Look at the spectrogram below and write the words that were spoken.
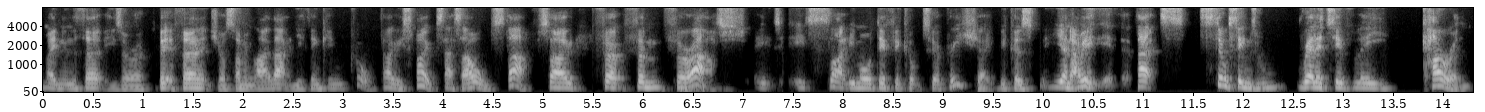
made in the 30s or a bit of furniture or something like that, and you're thinking, cool, holy smokes, that's old stuff. So for for for us, it's it's slightly more difficult to appreciate because you know it, it, that still seems relatively current.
